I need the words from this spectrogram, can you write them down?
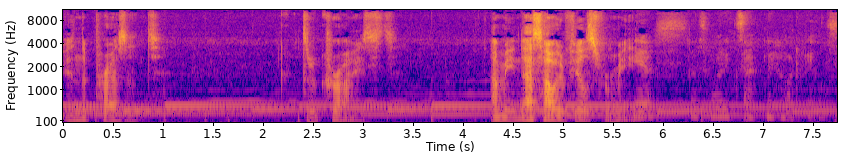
in the present through Christ. I mean, that's how it feels for me. Yes, that's what exactly how it feels.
